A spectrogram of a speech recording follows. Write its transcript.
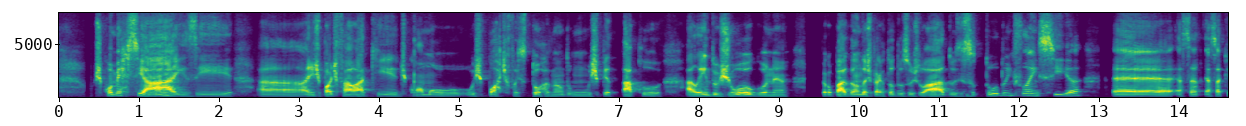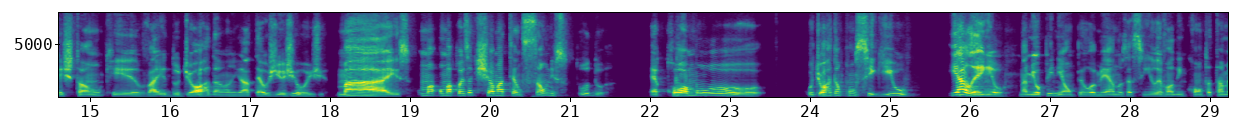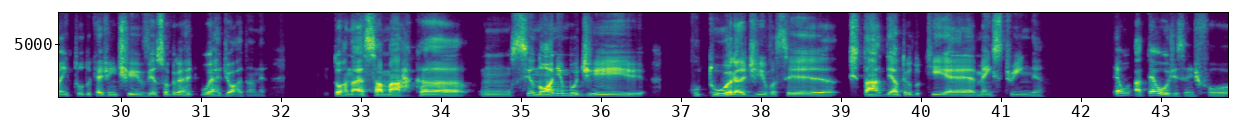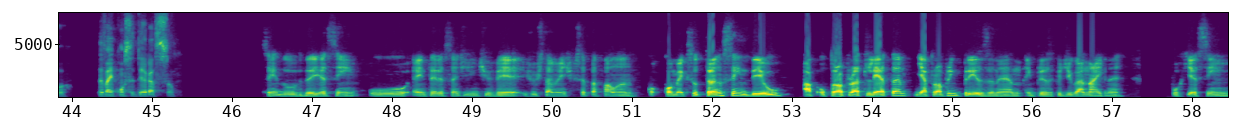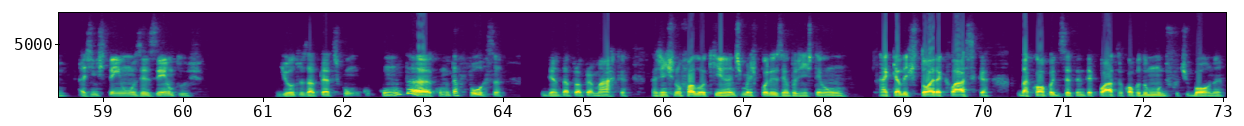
os comerciais e uh, a gente pode falar aqui de como o esporte foi se tornando um espetáculo além do jogo, né? Propagandas para todos os lados, isso tudo influencia é, essa, essa questão que vai do Jordan até os dias de hoje. Mas uma, uma coisa que chama atenção nisso tudo é como o Jordan conseguiu ir além, eu, na minha opinião, pelo menos, assim, levando em conta também tudo que a gente vê sobre o Air Jordan, né? E tornar essa marca um sinônimo de cultura, de você estar dentro do que é mainstream, né? Até, até hoje, se a gente for levar em consideração. Sem dúvida. E assim, o, é interessante a gente ver justamente o que você está falando. Como é que isso transcendeu a, o próprio atleta e a própria empresa, né? A empresa que eu digo é a Nike, né? Porque assim, a gente tem uns exemplos de outros atletas com, com, muita, com muita força dentro da própria marca. A gente não falou aqui antes, mas por exemplo, a gente tem um, aquela história clássica da Copa de 74, a Copa do Mundo de futebol, né?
